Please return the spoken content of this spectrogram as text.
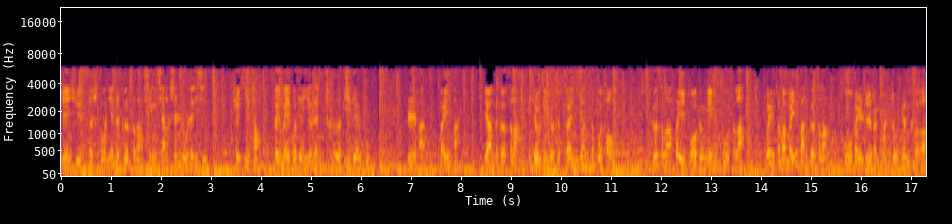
延续四十多年的哥斯拉形象深入人心，却一招被美国电影人彻底颠覆。日版、美版两个哥斯拉究竟有着怎样的不同？哥斯拉被迫更名库斯拉。为什么美版哥斯拉不被日本观众认可？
